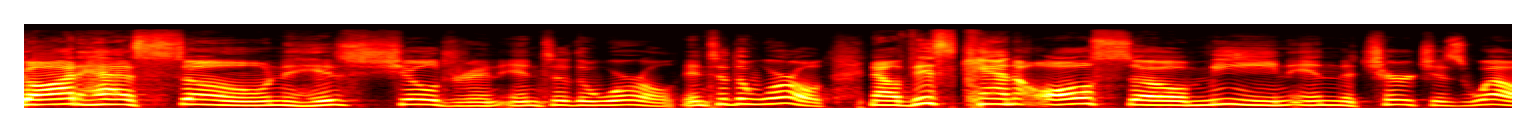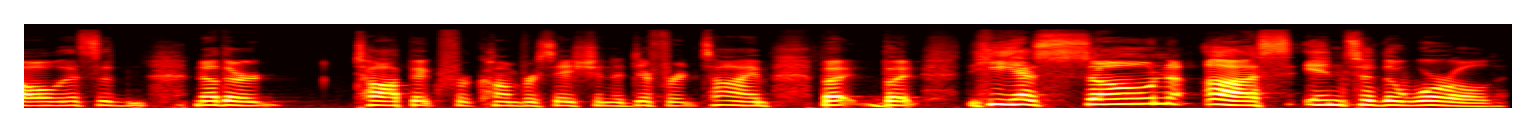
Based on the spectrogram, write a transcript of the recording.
God has sown his children into the world, into the world. Now, this can also mean in the church as well. That's another topic for conversation a different time but but he has sown us into the world.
